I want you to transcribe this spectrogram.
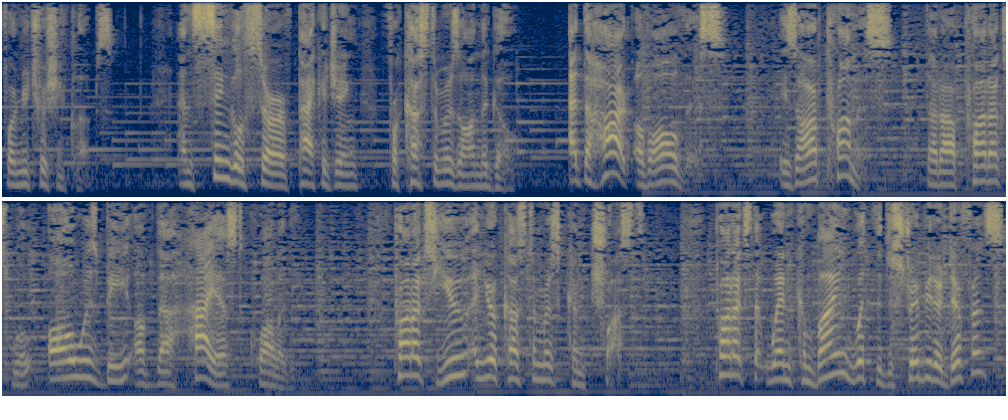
for nutrition clubs, and single serve packaging for customers on the go. At the heart of all this is our promise that our products will always be of the highest quality. Products you and your customers can trust. Products that, when combined with the distributor difference,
